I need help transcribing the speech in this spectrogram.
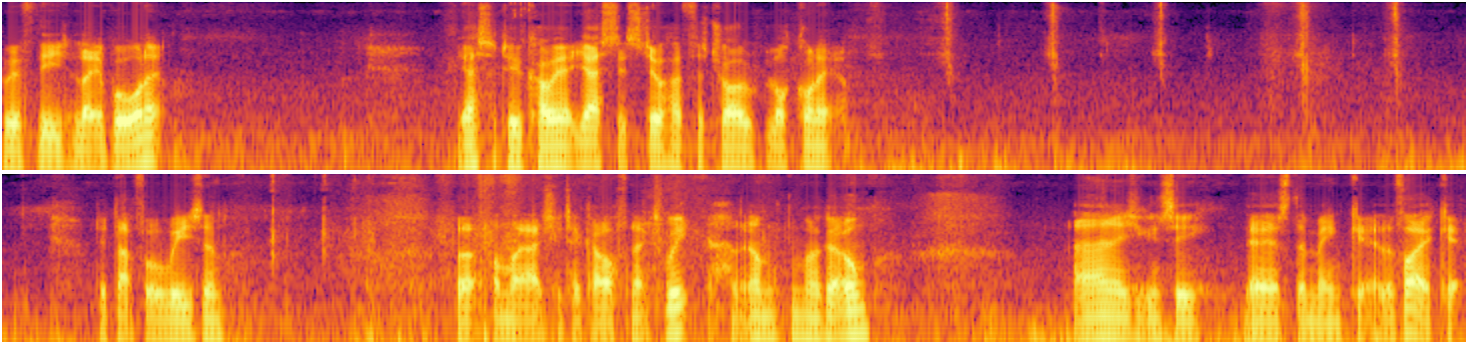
with the lighter ball on it. Yes, I do carry it. Yes, it still has the child lock on it. Did that for a reason, but I might actually take that off next week when I get home. And as you can see, there's the main kit of the fire kit.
